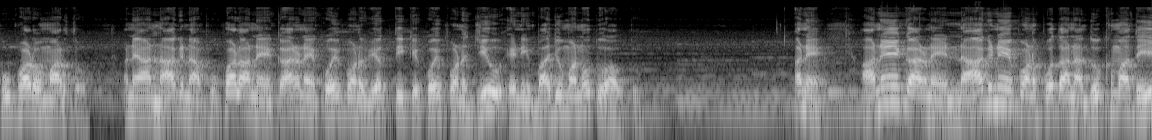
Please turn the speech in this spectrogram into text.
ફૂફાળો મારતો. અને આ નાગના ફૂફાળાને કારણે કોઈ પણ વ્યક્તિ કે કોઈ પણ જીવ એની બાજુમાં નહોતું આવતું. અને આને કારણે નાગને પણ પોતાના દુઃખમાંથી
